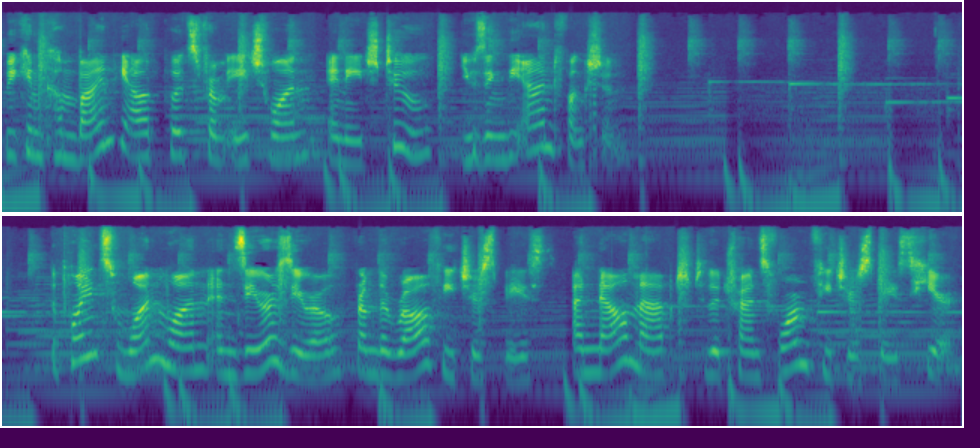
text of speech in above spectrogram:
we can combine the outputs from h1 and h2 using the AND function. The points 1, 1 and 0, 0 from the raw feature space are now mapped to the transform feature space here.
